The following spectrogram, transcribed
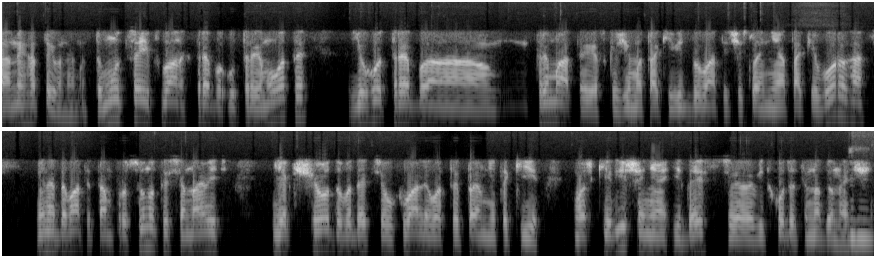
е, негативними. Тому цей фланг треба утримувати. його треба тримати, скажімо так, і відбивати численні атаки ворога, і не давати там просунутися, навіть якщо доведеться ухвалювати певні такі важкі рішення і десь е, відходити на Донеччину.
